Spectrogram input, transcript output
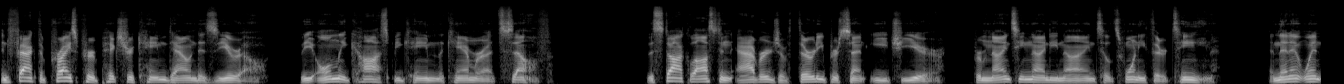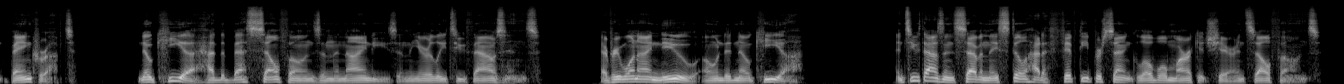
In fact, the price per picture came down to zero. The only cost became the camera itself. The stock lost an average of 30% each year from 1999 till 2013, and then it went bankrupt. Nokia had the best cell phones in the 90s and the early 2000s. Everyone I knew owned a Nokia. In 2007, they still had a 50% global market share in cell phones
